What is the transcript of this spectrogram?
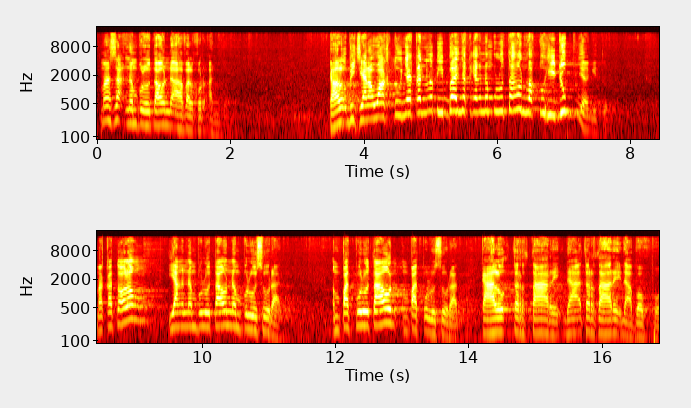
Masa 60 tahun tidak hafal Quran? Kalau bicara waktunya kan lebih banyak yang 60 tahun waktu hidupnya gitu. Maka tolong yang 60 tahun 60 surat. 40 tahun 40 surat. Kalau tertarik, tidak tertarik, tidak apa-apa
